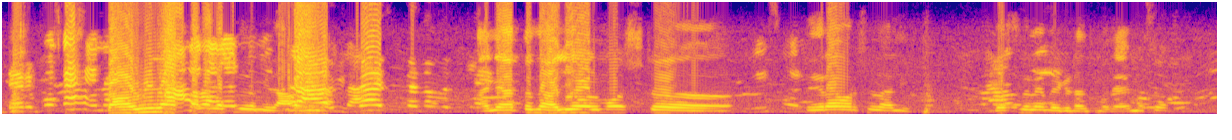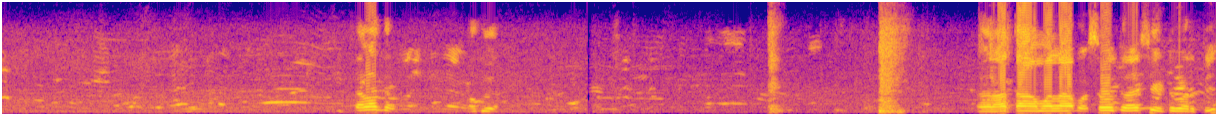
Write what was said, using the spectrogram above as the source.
डरपोक आहे ना. दहावीला असताना बसलोय मी दहावीला. आणि आता झाली ऑलमोस्ट. तेरा वर्ष झाली. बसलो नाही ब्रेक डान्समध्ये. आहे मस्त. चला तर. बघूया. तर आता आम्हाला बसवतोय सीट वरती.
